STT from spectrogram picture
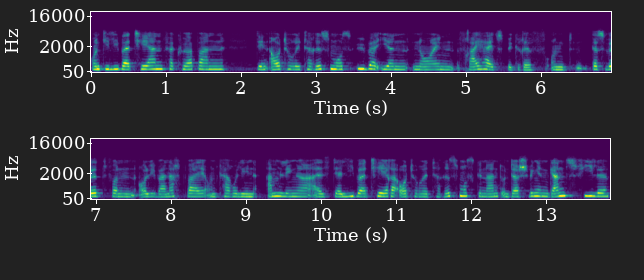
Und die Libertären verkörpern den Autoritarismus über ihren neuen Freiheitsbegriff. Und das wird von Oliver Nachtwey und Caroline Amlinger als der libertäre Autoritarismus genannt. Und da schwingen ganz viele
